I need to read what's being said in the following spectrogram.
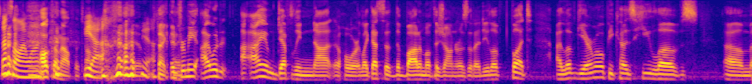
that's all I want. I'll come out for Tom. yeah, Yeah. yeah. And for me, I would, I I am definitely not a horror. Like that's the, the bottom of the genres that I do love. But I love Guillermo because he loves um,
